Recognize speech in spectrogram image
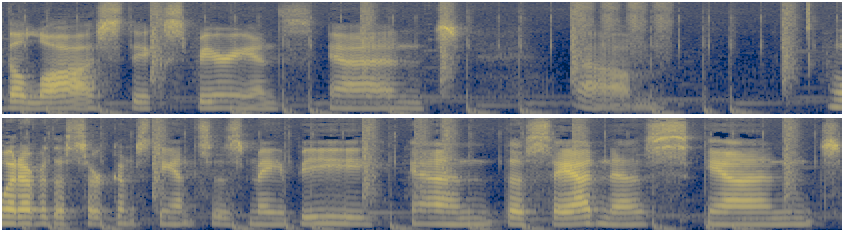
the loss the experience and um, whatever the circumstances may be and the sadness and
